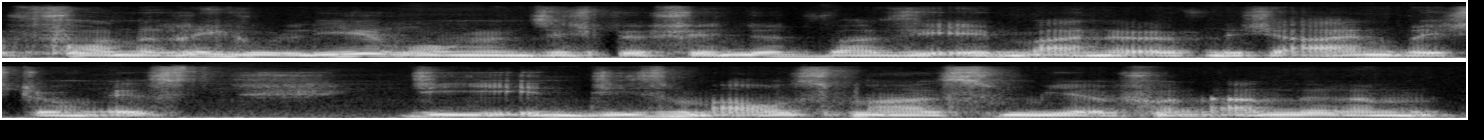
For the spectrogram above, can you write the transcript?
von Regulierungen sich befindet, weil sie eben eine öffentliche Einrichtung ist, die in diesem Ausmaß mir von anderen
